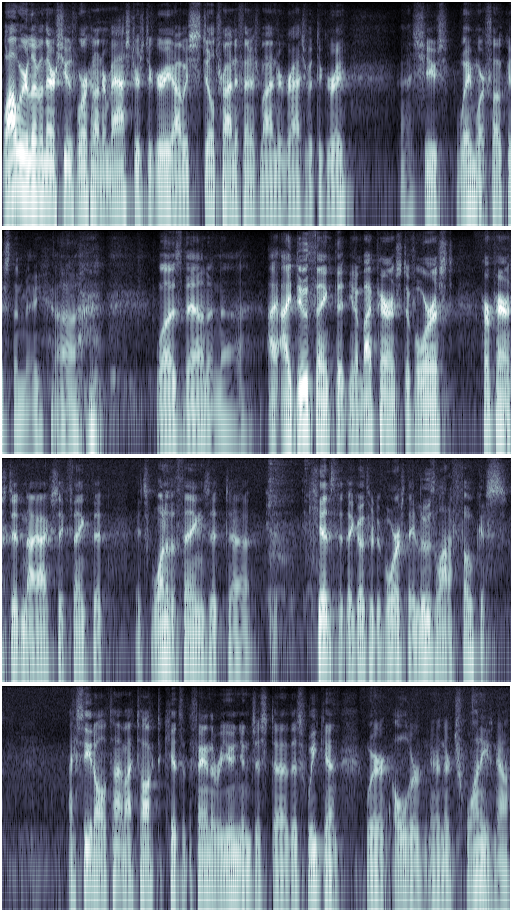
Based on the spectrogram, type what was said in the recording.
while we were living there, she was working on her master's degree. I was still trying to finish my undergraduate degree. Uh, she was way more focused than me uh, was then. And uh, I, I do think that, you know, my parents divorced. Her parents didn't. I actually think that it's one of the things that uh, kids that they go through divorce, they lose a lot of focus. I see it all the time. I talk to kids at the family reunion just uh, this weekend where older, they're in their 20s now,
